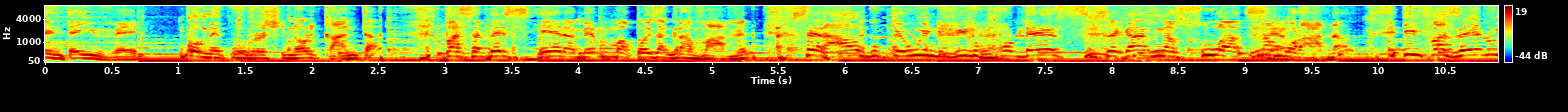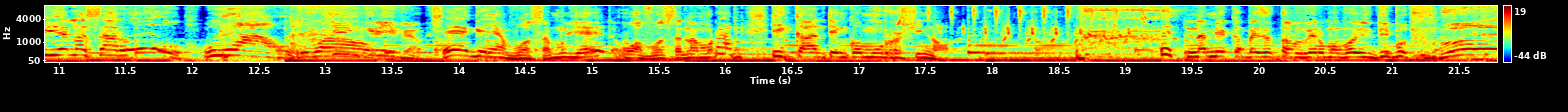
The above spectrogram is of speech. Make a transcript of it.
Tentei ver como é que o Rochinol canta para saber se era mesmo uma coisa gravável. Será algo que o indivíduo pudesse chegar na sua namorada e fazê-lo e ela achar, uh, uau, que incrível. Cheguem a vossa mulher ou a vossa namorada e cantem como um Rochinol. Na minha cabeça estava a ver uma voz do tipo. "Oh",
